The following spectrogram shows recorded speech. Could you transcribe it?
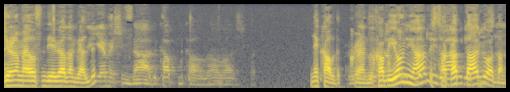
Jerome Allison diye bir adam geldi. Yeme şimdi abi. Kap mı kaldı Allah aşkına? Ne kaldı? Randall Cobb iyi oynuyor abi. Sakat abi geçen o adam.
